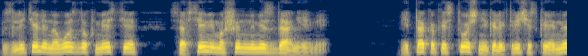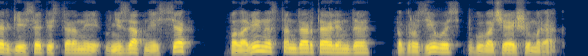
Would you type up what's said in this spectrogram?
взлетели на воздух вместе со всеми машинными зданиями. И так как источник электрической энергии с этой стороны внезапно иссяк, половина стандарт-айленда погрузилась в глубочайший мрак.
